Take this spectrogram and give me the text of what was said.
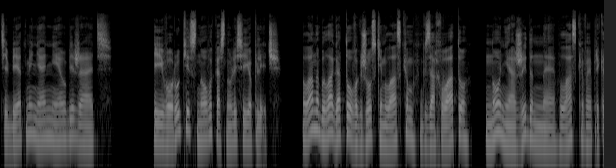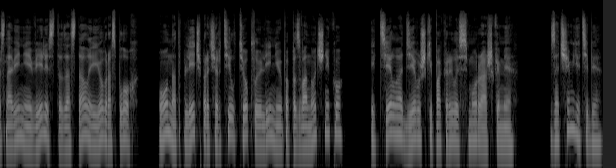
Тебе от меня не убежать». И его руки снова коснулись ее плеч. Лана была готова к жестким ласкам, к захвату, но неожиданное ласковое прикосновение Велеста застало ее врасплох. Он от плеч прочертил теплую линию по позвоночнику, и тело девушки покрылось мурашками. «Зачем я тебе?»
